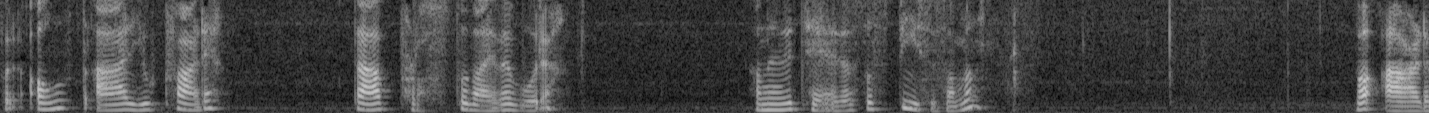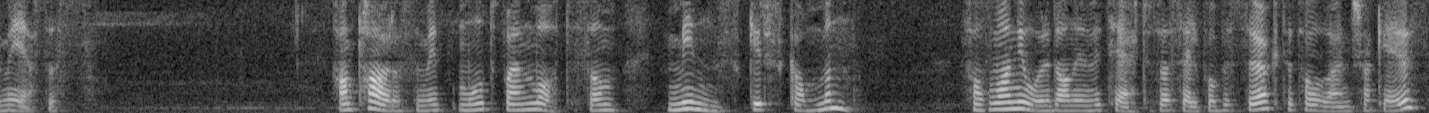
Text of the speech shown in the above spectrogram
for alt er gjort ferdig'. Det er plass til deg ved bordet. Han inviterer oss til å spise sammen. Hva er det med Jesus? Han tar oss imot på en måte som minsker skammen Sånn som han gjorde da han inviterte seg selv på besøk til tolleren Sjakkeus,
